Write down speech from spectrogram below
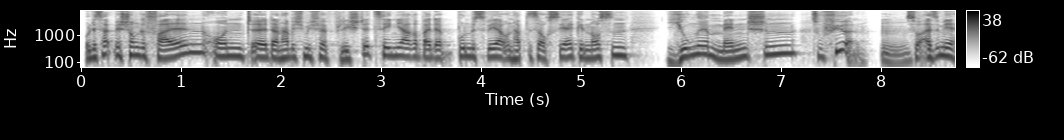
Und es hat mir schon gefallen und äh, dann habe ich mich verpflichtet, zehn Jahre bei der Bundeswehr und habe das auch sehr genossen, junge Menschen zu führen. So, also mir,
